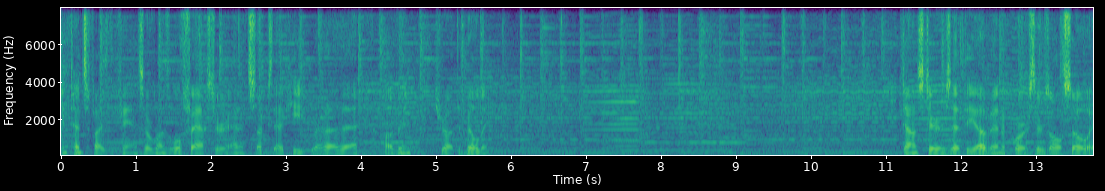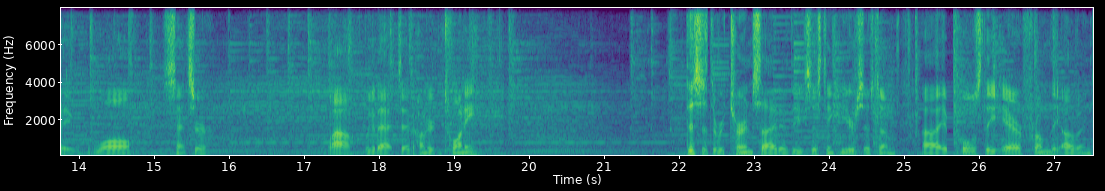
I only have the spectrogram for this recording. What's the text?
intensifies the fan so it runs a little faster and it sucks that heat right out of that oven throughout the building. Downstairs at the oven, of course, there's also a wall sensor Wow, look at that, it's at 120. This is the return side of the existing heater system. Uh, it pulls the air from the oven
